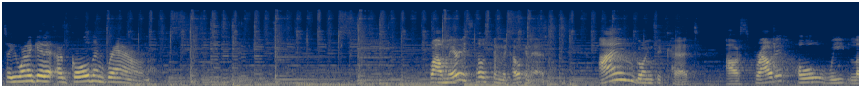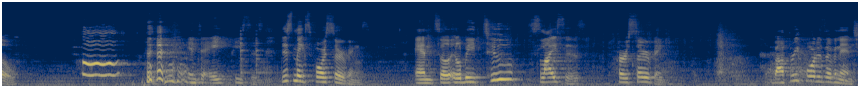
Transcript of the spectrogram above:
So you want to get it a golden brown. While Mary's toasting the coconut, I'm going to cut our sprouted whole wheat loaf into eight pieces. This makes four servings. And so it'll be two slices per serving. About three quarters of an inch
